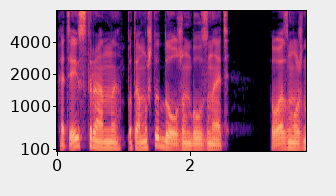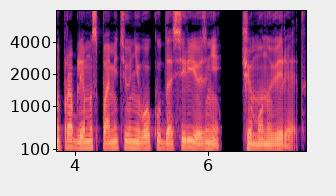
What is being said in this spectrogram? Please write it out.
Хотя и странно, потому что должен был знать. Возможно, проблемы с памятью у него куда серьезнее, чем он уверяет.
